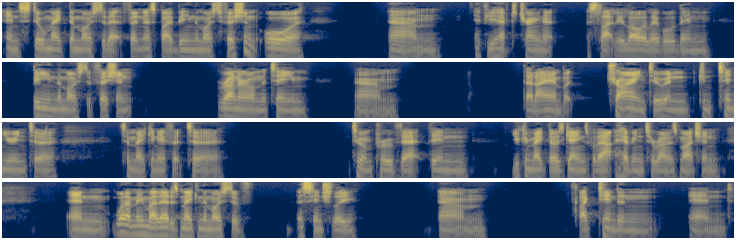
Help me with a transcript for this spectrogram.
and still make the most of that fitness by being the most efficient or um, if you have to train at a slightly lower level then being the most efficient runner on the team um, that I am, but trying to and continuing to to make an effort to to improve that, then you can make those gains without having to run as much. And and what I mean by that is making the most of essentially um, like tendon and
